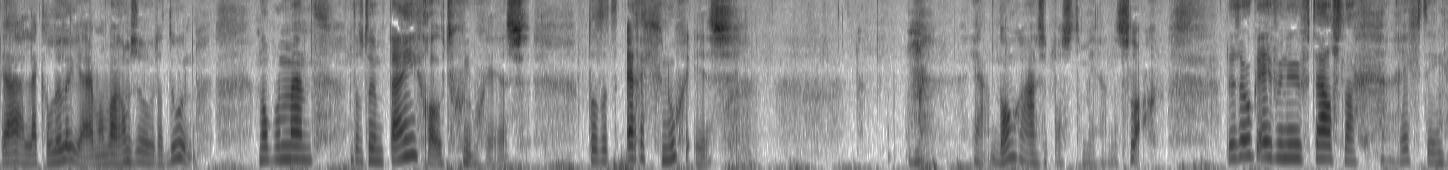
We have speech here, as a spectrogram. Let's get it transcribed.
ja, lekker lullen jij, maar waarom zullen we dat doen? En op het moment dat hun pijn groot genoeg is, dat het erg genoeg is, ja, dan gaan ze pas ermee aan de slag. Dus ook even nu vertaalslag richting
